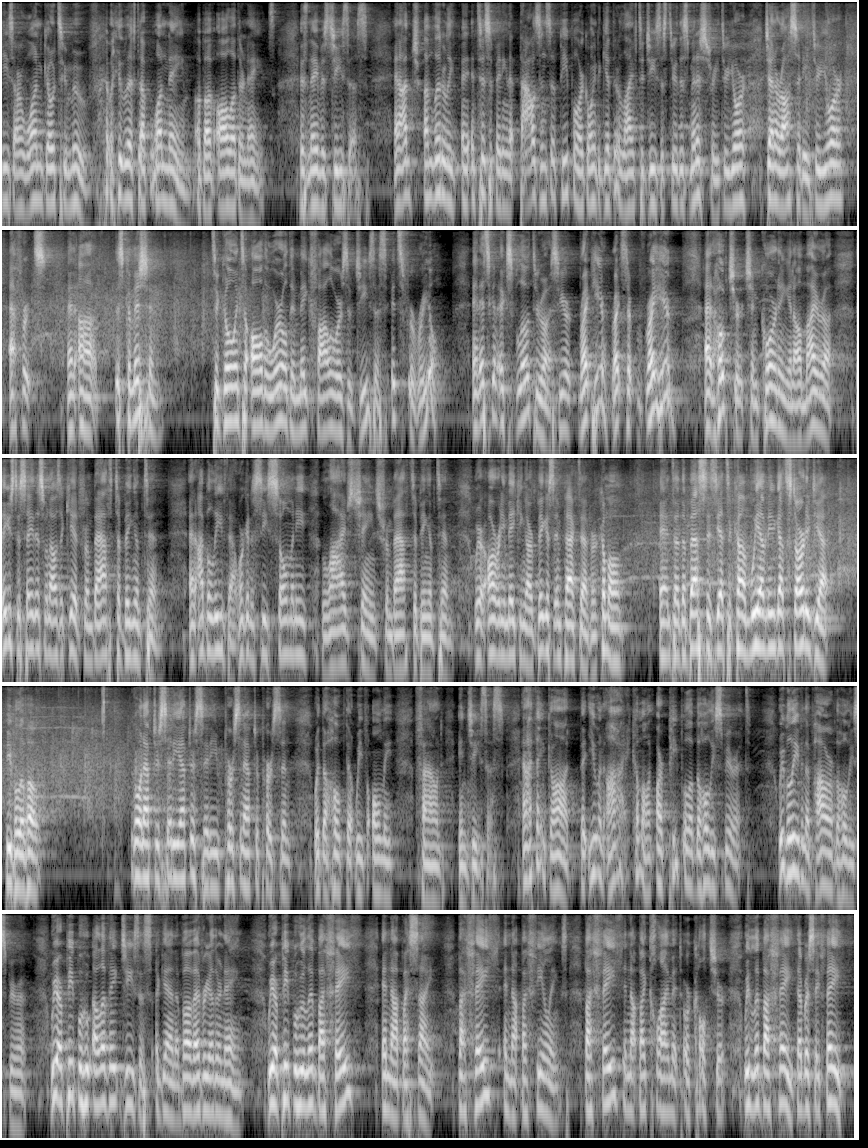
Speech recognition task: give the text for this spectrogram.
He's our one go to move. we lift up one name above all other names. His name is Jesus. And I'm, I'm literally anticipating that thousands of people are going to give their life to Jesus through this ministry, through your generosity, through your efforts. And uh, this commission to go into all the world and make followers of Jesus, it's for real. And it's going to explode through us here, right here, right, right here at Hope Church in Corning and Elmira. They used to say this when I was a kid from Bath to Binghamton. And I believe that. We're going to see so many lives change from Bath to Binghamton. We're already making our biggest impact ever. Come on. And uh, the best is yet to come. We haven't even got started yet, people of hope. We're going after city after city, person after person, with the hope that we've only found in Jesus. And I thank God that you and I, come on, are people of the Holy Spirit. We believe in the power of the Holy Spirit. We are people who elevate Jesus, again, above every other name. We are people who live by faith and not by sight by faith and not by feelings, by faith and not by climate or culture. We live by faith. Everybody say faith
